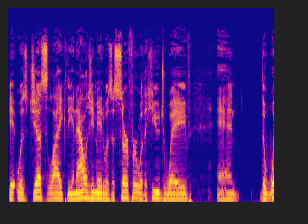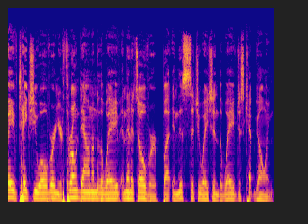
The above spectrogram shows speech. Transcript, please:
it was just like the analogy made was a surfer with a huge wave, and the wave takes you over, and you're thrown down under the wave, and then it's over. But in this situation, the wave just kept going.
